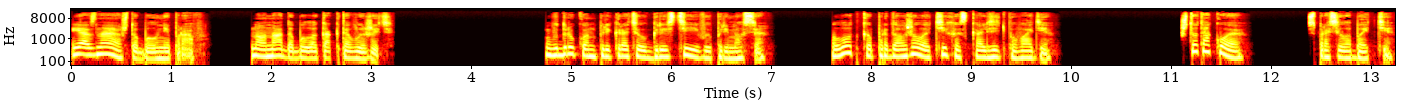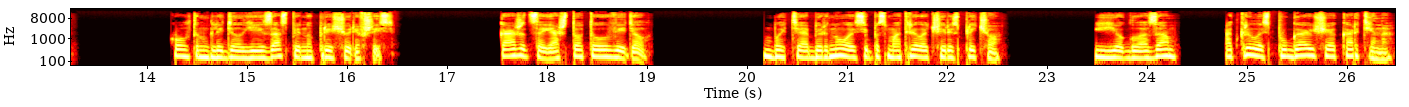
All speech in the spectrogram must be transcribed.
Я знаю, что был неправ, но надо было как-то выжить. Вдруг он прекратил грести и выпрямился. Лодка продолжала тихо скользить по воде. «Что такое?» — спросила Бетти. Колтон глядел ей за спину, прищурившись. «Кажется, я что-то увидел». Бетти обернулась и посмотрела через плечо. Ее глазам открылась пугающая картина.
